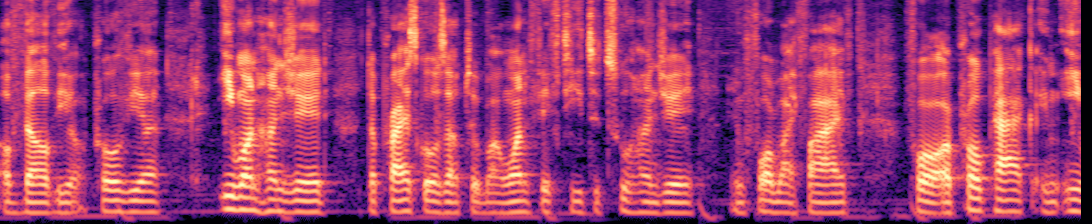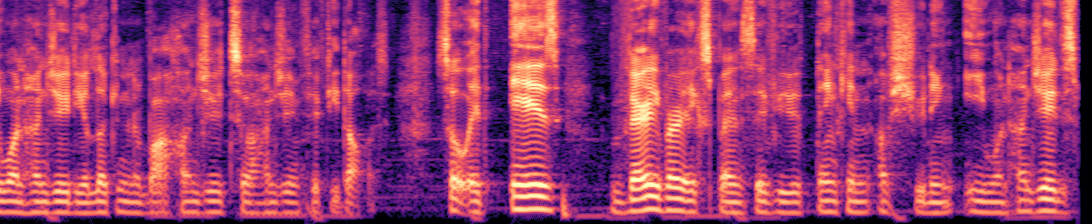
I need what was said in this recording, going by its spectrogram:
of Velvia or Provia. E100, the price goes up to about 150 to 200 in 4x5. For a Pro Pack in E100, you're looking at about 100 to 150 dollars. So it is very very expensive. You're thinking of shooting E100 it's,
